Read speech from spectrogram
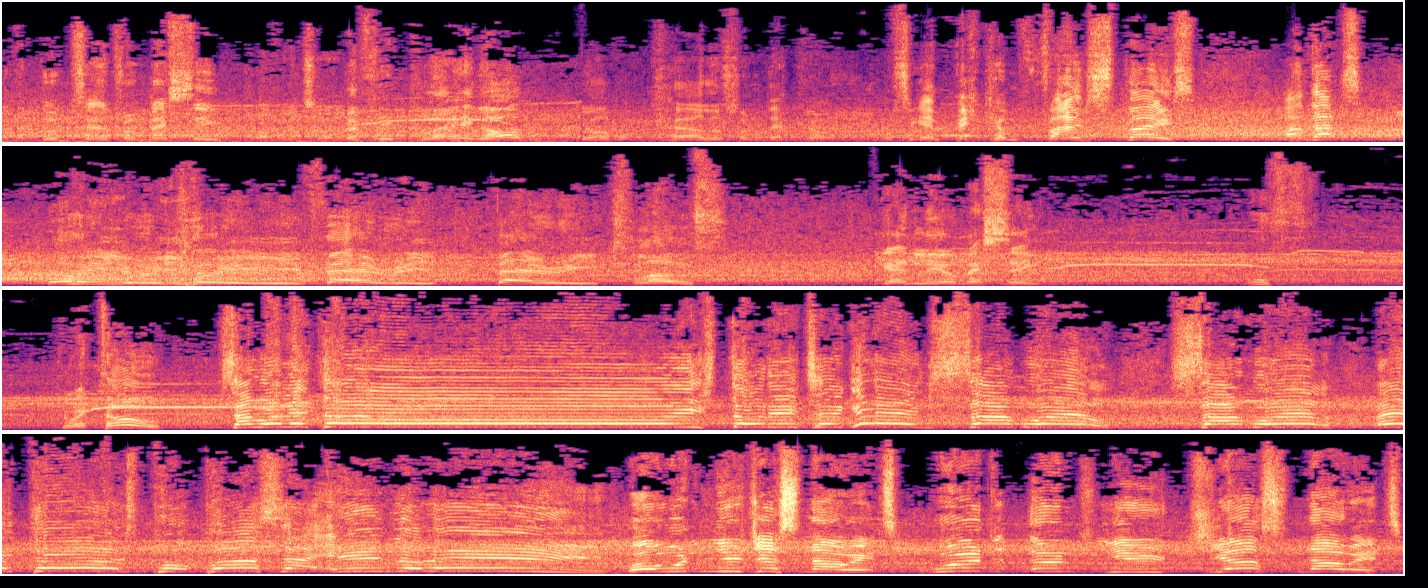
A good turn from Messi. Referee playing on. Oh, but careless from Deco. Once again, Beckham finds space, and that's oi, oi, oi, very, very close. Again, Leo Messi. Oof. To Eto'o. Samuel Eto'o! He's done it again! Samuel! Samuel Eto'o's put Barca in the lead! Well, wouldn't you just know it? Wouldn't you just know it?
